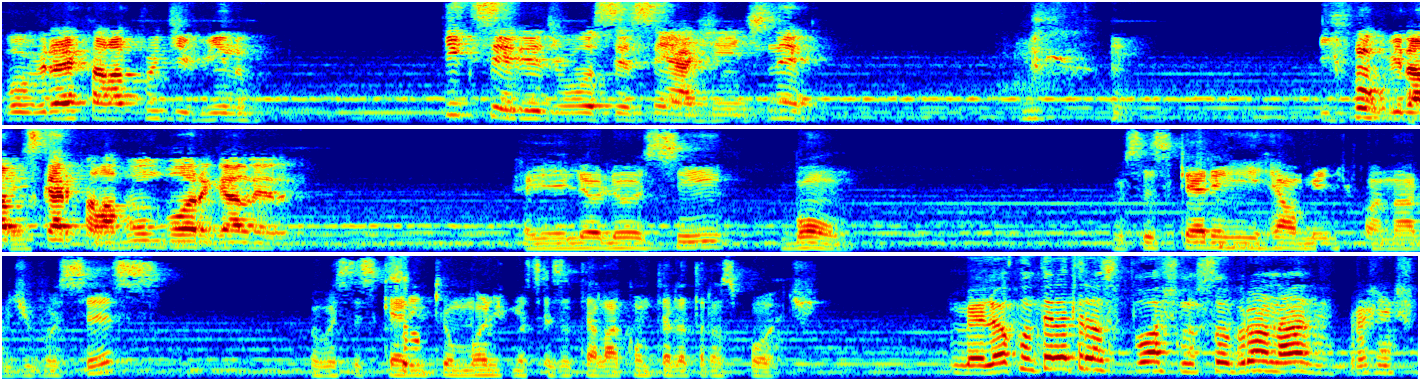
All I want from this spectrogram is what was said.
Vou virar e falar pro Divino. O que, que seria de você sem a gente, né? e vou virar pros caras e falar, vambora, galera. Aí ele olhou assim, bom, vocês querem ir realmente com a nave de vocês? Ou vocês querem Sim. que eu mande vocês até lá com teletransporte? Melhor com teletransporte, não sobrou nave pra gente.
